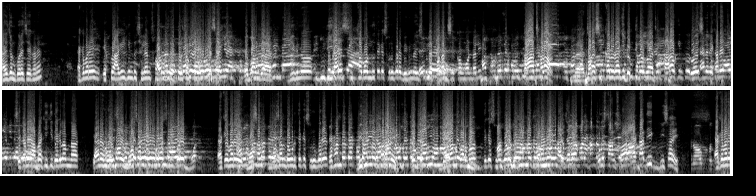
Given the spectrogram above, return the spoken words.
আয়োজন করেছে এখানে। একেবারে একটু আগেই কিন্তু ছিলেন উত্তর চক্রের SI এবং বিভিন্ন টিআই শিক্ষা বন্ধু থেকে শুরু করে বিভিন্ন স্কুলের প্রধান শিক্ষক মন্ডলী তাছাড়াও যারা শিক্ষানুরাগী ব্যক্তিবর্গ আছেন তারাও কিন্তু রয়েছিলেন এখানে। সেখানে আমরা কি কি দেখলাম না? এখানে হয়েছে মশাল দৌড় থেকে শুরু করে একেবারে মশাল মশাল দৌড় থেকে শুরু করে বিভিন্ন ধরনের প্রোগ্রাম পর্ব থেকে শুরু করে বিভিন্ন ধরনের কালচারাল অনুষ্ঠান সহ একাধিক বিষয়ে একেবারে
